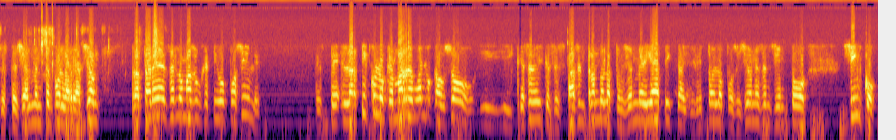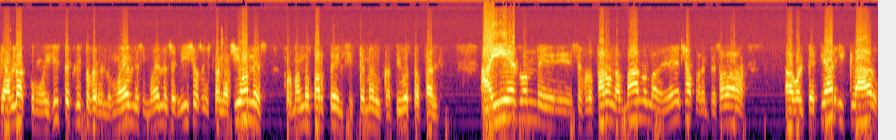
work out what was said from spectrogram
especialmente por la reacción, trataré de ser lo más objetivo posible. Este, el artículo que más revuelo causó y, que es el que se está centrando la atención mediática y el grito de la oposición es el 105, que habla, como dijiste, Christopher, de los muebles, inmuebles, servicios, instalaciones, formando parte del sistema educativo estatal. Ahí es donde se frotaron las manos la derecha para empezar a, golpetear y claro,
